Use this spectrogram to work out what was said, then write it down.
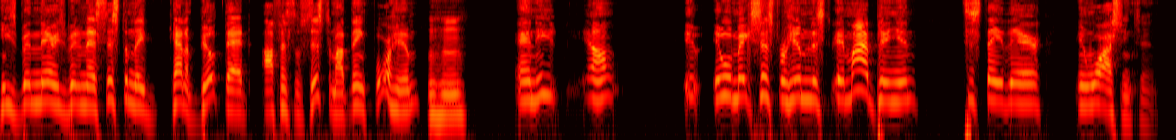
he's been there, he's been in that system. They've kind of built that offensive system, I think, for him. hmm And he, you know, it, it would make sense for him, to, in my opinion, to stay there in Washington.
